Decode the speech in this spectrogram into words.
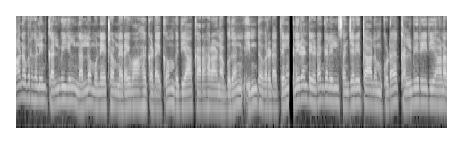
மாணவர்களின் கல்வியில் நல்ல முன்னேற்றம் நிறைவாக கிடைக்கும். வித்யாகாரகரான புதன் இந்த வருடத்தில் பனிரெண்டு இடங்களில் சஞ்சரித்தாலும் கூட கல்வி ரீதியான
